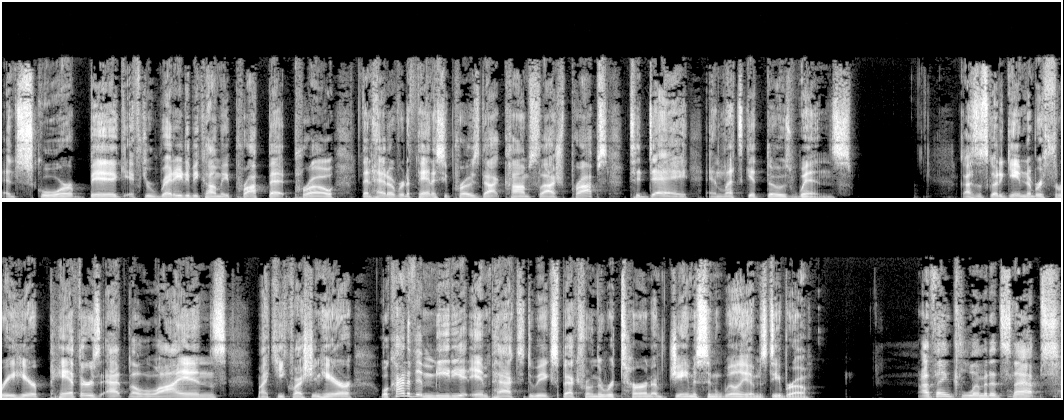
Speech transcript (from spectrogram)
and score big. If you're ready to become a prop bet pro, then head over to fantasypros.com slash props today and let's get those wins. Guys, let's go to game number three here. Panthers at the Lions. My key question here What kind of immediate impact do we expect from the return of Jameson Williams, Debro? I think limited snaps.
